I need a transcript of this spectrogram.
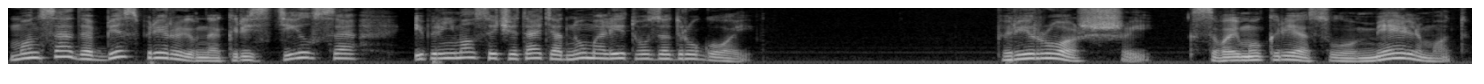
Монсада беспрерывно крестился и принимался читать одну молитву за другой. Приросший к своему креслу Мельмот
